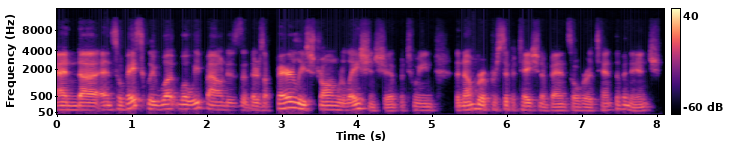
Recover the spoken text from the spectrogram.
And uh, and so basically what what we found is that there's a fairly strong relationship between the number of precipitation events over a tenth of an inch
